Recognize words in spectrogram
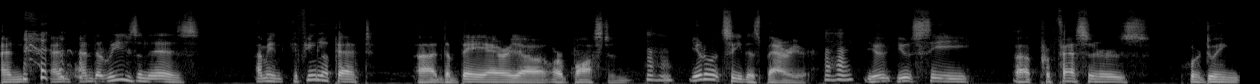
And, and, and the reason is, I mean, if you look at uh, the Bay Area or Boston, mm-hmm. you don't see this barrier. Mm-hmm. You, you see uh, professors who are doing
